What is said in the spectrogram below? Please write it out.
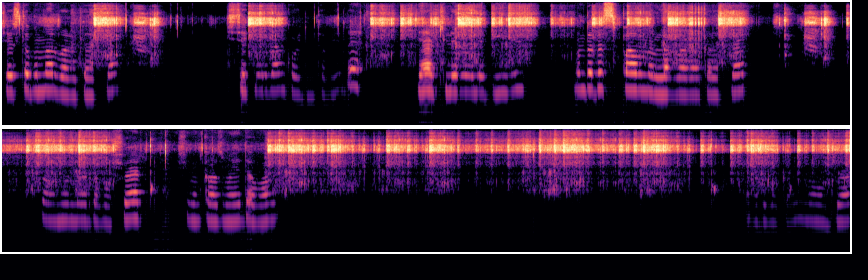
Chest'te bunlar var arkadaşlar. Çiçekleri ben koydum tabii de. Diğerkileri öyle değil. Bunda da spawnerlar var arkadaşlar. Spawnerları da boş ver. Şimdi kazmaya devam. Hadi bakalım ne olacak.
